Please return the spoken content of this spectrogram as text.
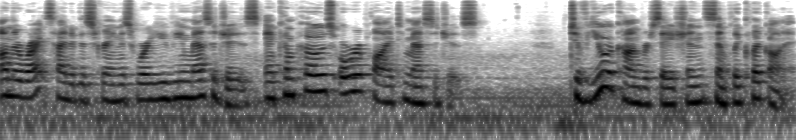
On the right side of the screen is where you view messages and compose or reply to messages. To view a conversation, simply click on it.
